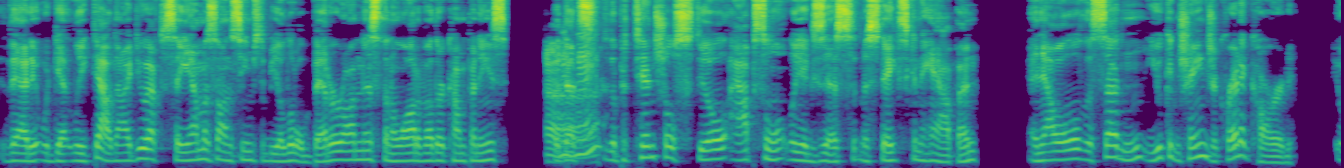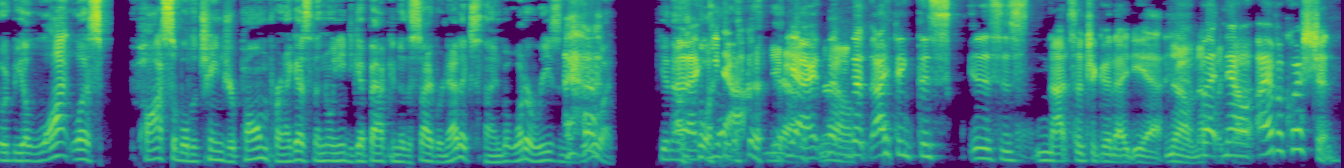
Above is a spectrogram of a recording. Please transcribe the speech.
that it would get leaked out. Now I do have to say Amazon seems to be a little better on this than a lot of other companies, but Uh, that's the potential still absolutely exists that mistakes can happen. And now all of a sudden you can change a credit card. It would be a lot less possible to change your palm print. I guess then we need to get back into the cybernetics thing, but what a reason to do it. You know, Uh, yeah. yeah, Yeah, no. th- th- I think this this is not such a good idea. no, not but like now that. I have a question.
